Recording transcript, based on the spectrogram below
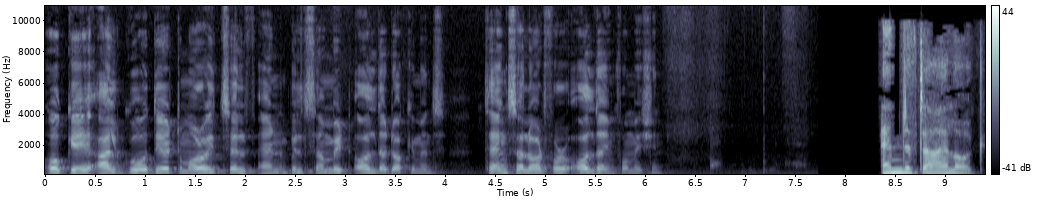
Okay, I'll go there tomorrow itself and will submit all the documents. Thanks a lot for all the information. End of dialogue.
